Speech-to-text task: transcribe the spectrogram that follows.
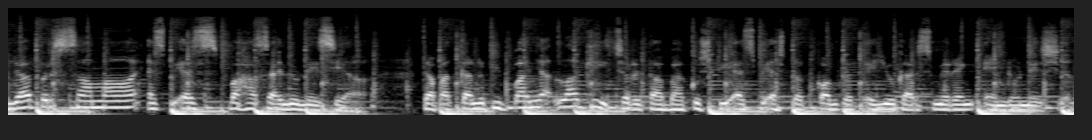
Anda bersama SBS Bahasa Indonesia. Dapatkan lebih banyak lagi cerita bagus di sbs.com.au garis miring Indonesia.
